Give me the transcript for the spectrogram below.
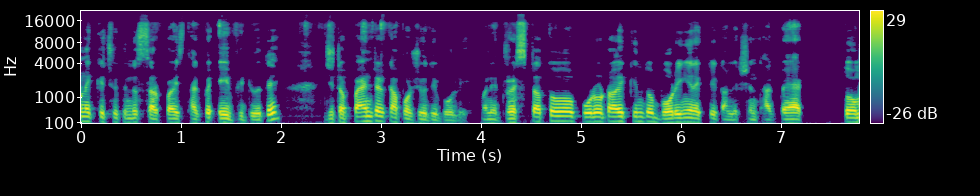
অনেক কিছু কিন্তু সারপ্রাইজ থাকবে এই ভিডিওতে যেটা প্যান্টের কাপড় যদি বলি মানে ড্রেসটা তো পুরোটাই কিন্তু বোরিংয়ের একটি কালেকশন থাকবে একদম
